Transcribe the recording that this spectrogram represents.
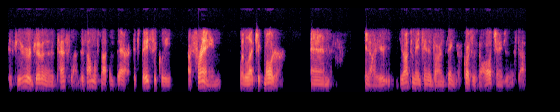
if you've ever driven in a Tesla, there's almost nothing there. It's basically a frame with electric motor, and you know you you have to maintain a darn thing. Of course, there's no oil changes and stuff.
